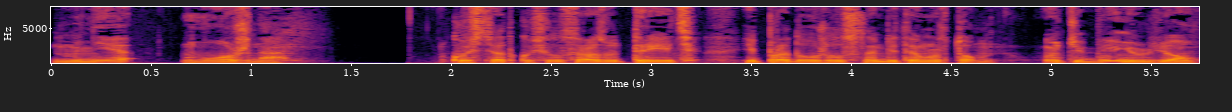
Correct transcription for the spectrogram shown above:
«Мне можно». Костя откусил сразу треть и продолжил с набитым ртом. «А тебе нельзя.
